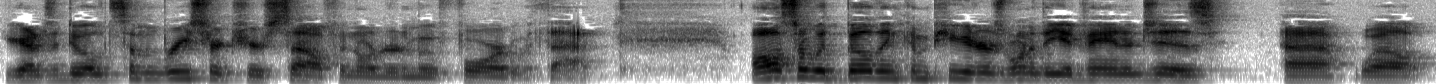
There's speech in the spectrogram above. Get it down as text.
You're going to have to do some research yourself in order to move forward with that. Also, with building computers, one of the advantages, uh, well,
